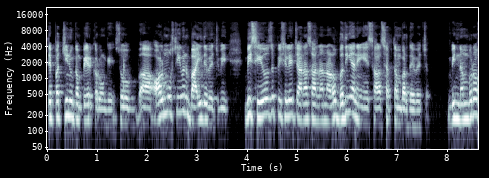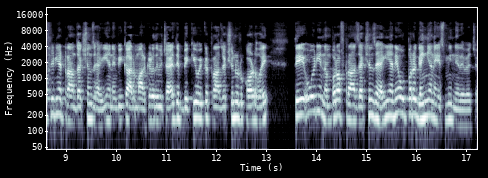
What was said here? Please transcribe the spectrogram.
ਤੇ 25 ਨੂੰ ਕੰਪੇਅਰ ਕਰੋਗੇ ਸੋ ਆਲਮੋਸਟ ਈਵਨ 22 ਦੇ ਵਿੱਚ ਵੀ ਵੀ ਸੇਲਸ ਪਿਛਲੇ 4 ਸਾਲਾਂ ਨਾਲੋਂ ਵਧੀਆਂ ਨੇ ਇਸ ਸਾਲ ਸਤੰਬਰ ਦੇ ਵਿੱਚ। ਵੀ ਨੰਬਰ ਆਫ ਜਿਹੜੀਆਂ ਟ੍ਰਾਂਜੈਕਸ਼ਨਸ ਹੈਗੀਆਂ ਨੇ, ਵੀ ਘਰ ਮਾਰਕੀਟ ਦੇ ਵਿੱਚ ਆਏ ਤੇ ਵਿਕੇ ਉਹ ਇੱਕ ਟ੍ਰਾਂਜੈਕਸ਼ਨ ਨੂੰ ਰਿਕਾਰਡ ਹੋਏ ਤੇ ਉਹ ਜਿਹੜੀਆਂ ਨੰਬਰ ਆਫ ਟ੍ਰਾਂਜੈਕਸ਼ਨਸ ਹੈਗੀਆਂ ਨੇ, ਉਹ ਉੱਪਰ ਗਈਆਂ ਨੇ ਇਸ ਮਹੀਨੇ ਦੇ ਵਿੱਚ।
